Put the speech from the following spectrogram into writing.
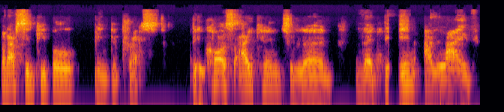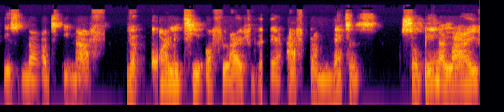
but I've seen people being depressed because I came to learn that being alive is not enough. The quality of life thereafter matters. So being alive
